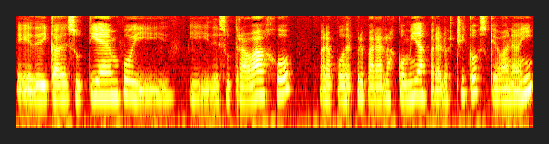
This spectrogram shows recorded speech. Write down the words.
eh, dedica de su tiempo y, y de su trabajo para poder preparar las comidas para los chicos que van ahí.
